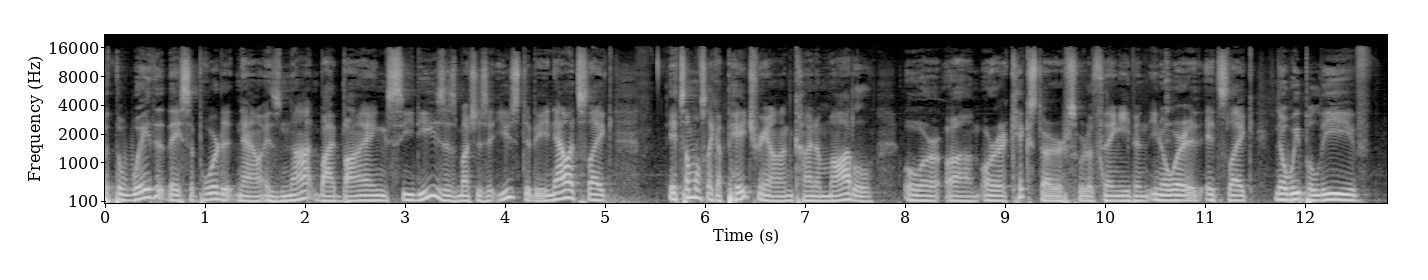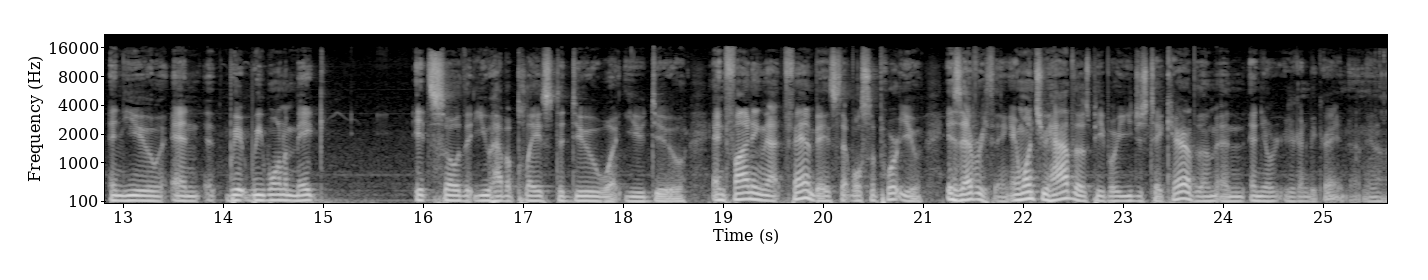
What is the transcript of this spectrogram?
but the way that they support it now is not by buying CDs as much as it used to be now it's like it's almost like a Patreon kind of model or um, or a Kickstarter sort of thing even you know where it- it's like no we believe in you and we we want to make it so that you have a place to do what you do. And finding that fan base that will support you is everything. And once you have those people you just take care of them and and you're, you're going to be great man you know?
